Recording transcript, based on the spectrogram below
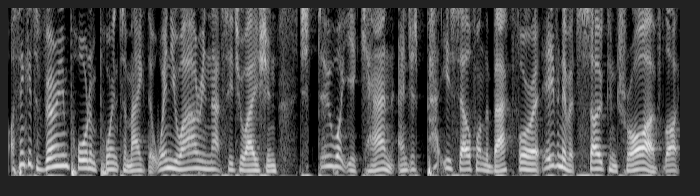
I think it's a very important point to make that when you are in that situation, just do what you can and just pat yourself on the back for it, even if it's so contrived. Like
